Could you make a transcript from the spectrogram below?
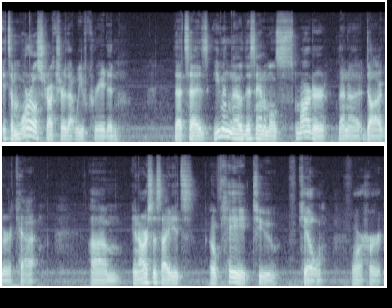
it's a moral structure that we've created that says even though this animal's smarter than a dog or a cat, um, in our society it's okay to kill or hurt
